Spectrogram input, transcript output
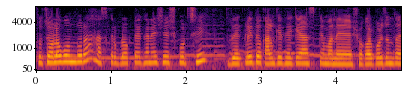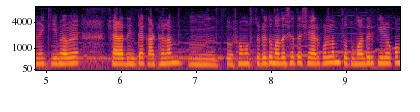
তো চলো বন্ধুরা, আজকের ব্লগটা এখানে শেষ করছি। দেখলেই তো কালকে থেকে আজকে মানে সকাল পর্যন্ত আমি কীভাবে সারা দিনটা কাটালাম তো সমস্তটাই তোমাদের সাথে শেয়ার করলাম। তো তোমাদের কীরকম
